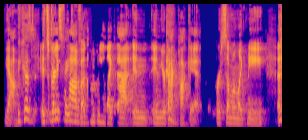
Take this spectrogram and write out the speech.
Yeah. Because it's great to have a company like that in in your back pocket for someone like me.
